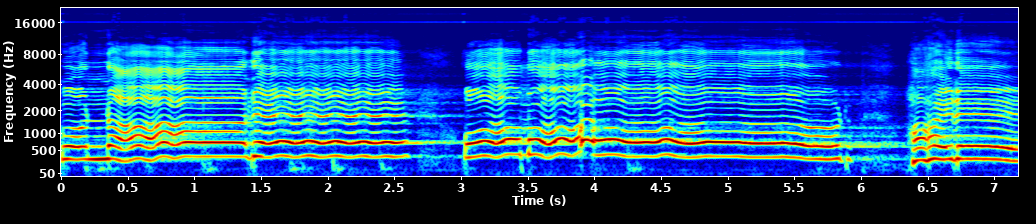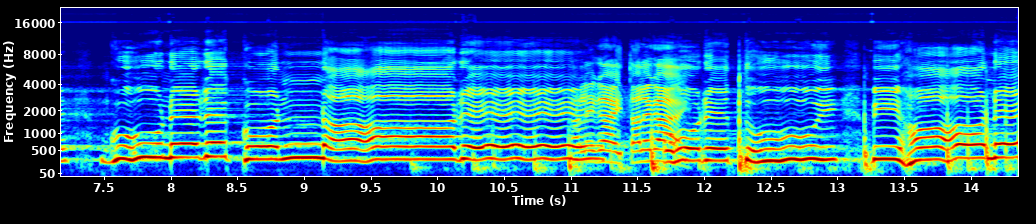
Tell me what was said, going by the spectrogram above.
কন্যারে ও মোর হায় রে গুণের কন্যারে ওরে তুই বিহনে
